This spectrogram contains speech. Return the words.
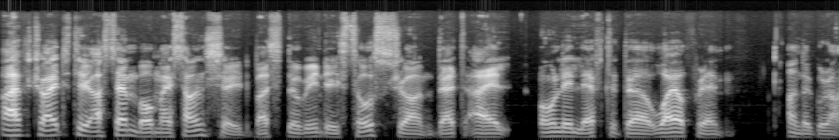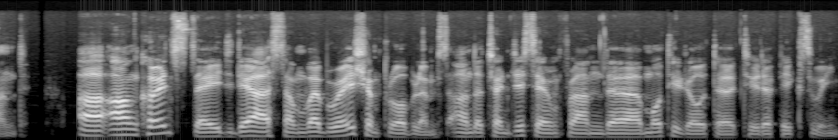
I've tried to assemble my sunshade, but the wind is so strong that I only left the wireframe on the ground. Uh, on current stage, there are some vibration problems on the transition from the multi-rotor to the fixed wing.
